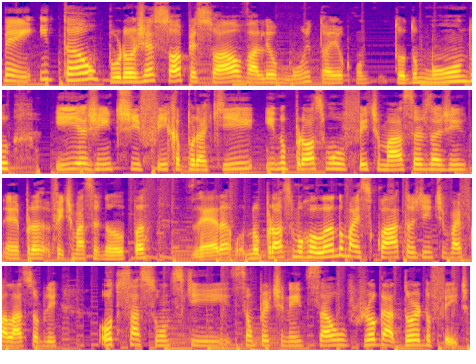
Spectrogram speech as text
Bem, então, por hoje é só, pessoal. Valeu muito aí com todo mundo e a gente fica por aqui e no próximo Fate Masters a gente é, Fate Masters não, opa, era No próximo Rolando Mais 4, a gente vai falar sobre outros assuntos que são pertinentes ao jogador do Fate.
